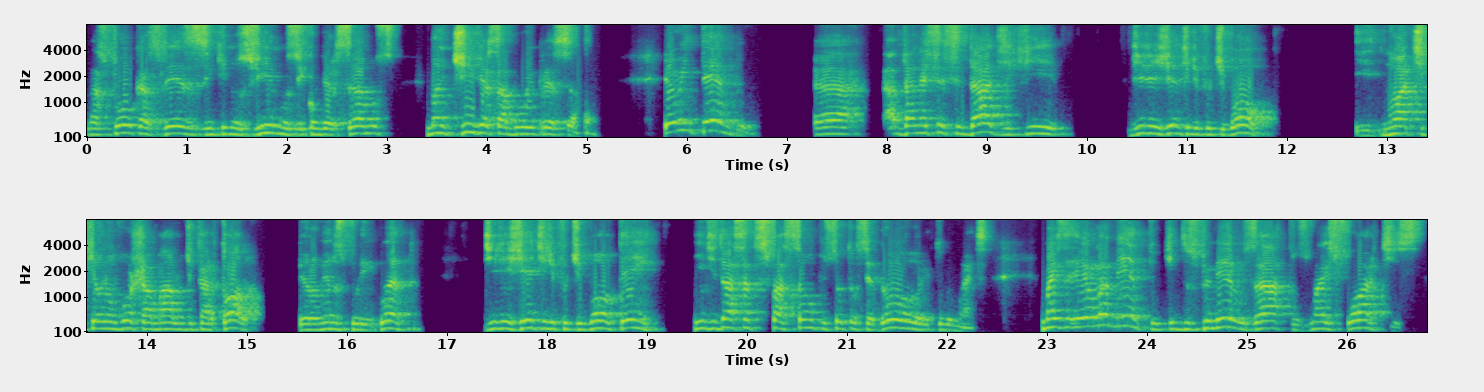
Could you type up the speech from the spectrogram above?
nas poucas vezes em que nos vimos e conversamos, mantive essa boa impressão. Eu entendo é, da necessidade que dirigente de futebol e note que eu não vou chamá-lo de cartola, pelo menos por enquanto, dirigente de futebol tem em de dar satisfação para o seu torcedor e tudo mais. Mas eu lamento que dos primeiros atos mais fortes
